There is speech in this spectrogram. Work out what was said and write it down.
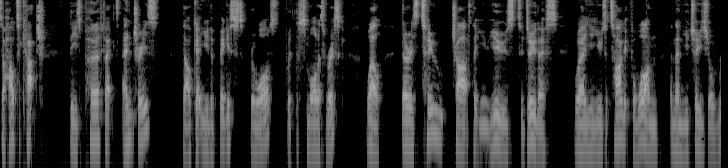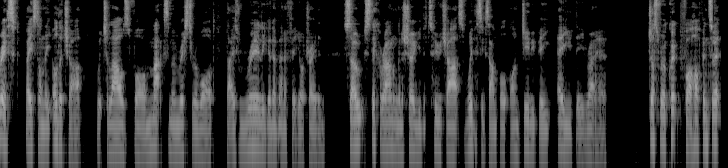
So how to catch these perfect entries that'll get you the biggest rewards with the smallest risk? Well, there is two charts that you use to do this where you use a target for one and then you choose your risk based on the other chart which allows for maximum risk to reward that is really going to benefit your trading. So stick around, I'm going to show you the two charts with this example on GBP AUD right here. Just real quick before I hop into it,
